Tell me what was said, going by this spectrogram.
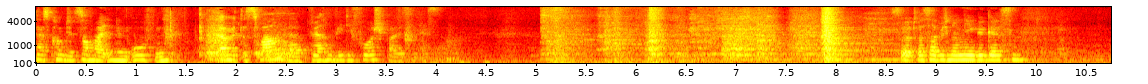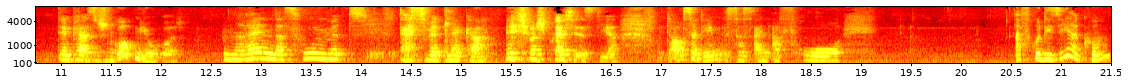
Das kommt jetzt noch mal in den Ofen, damit es warm bleibt, während wir die Vorspeisen essen. So etwas habe ich noch nie gegessen. Den persischen Gurkenjoghurt. Nein, das Huhn mit. Das wird lecker. Ich verspreche es dir. Und außerdem ist das ein Afro. Aphrodisiakum?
